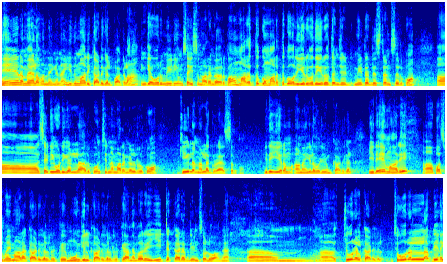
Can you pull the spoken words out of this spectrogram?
நேராக மேலே வந்தீங்கன்னா இது மாதிரி காடுகள் பார்க்கலாம். இங்கே ஒரு மீடியம் சைஸ் மரங்க இருக்கும். மரத்துக்கும் மரத்துக்கும் ஒரு இருபது இருபத்தஞ்சி மீட்டர் டிஸ்டன்ஸ் இருக்கும். செடி கொடிகள்லாம் இருக்கும். சின்ன மரங்கள் இருக்கும். கீழே நல்ல கிராஸ் இருக்கும். இது ஈரமான இளவழியும் காடுகள். இதே மாதிரி பசுமை மாறா காடுகள் இருக்குது மூங்கில் காடுகள் இருக்குது அந்த மாதிரி ஈட்டக்காடு அப்படின்னு சொல்லுவாங்க. சூரல் சூறல் காடுகள். சூறல் அப்படின்னு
